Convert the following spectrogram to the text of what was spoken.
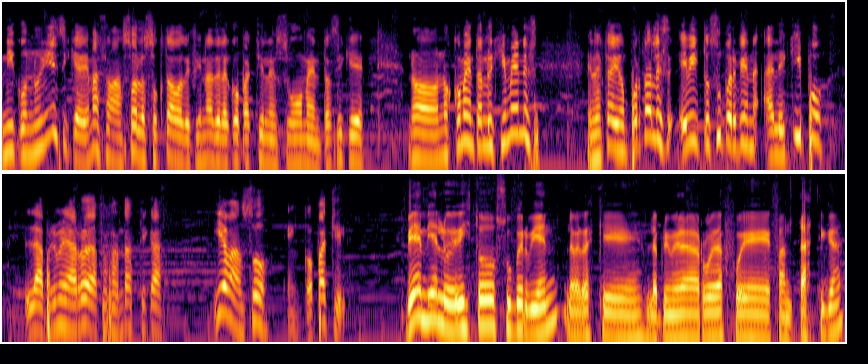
Nico Núñez y que además avanzó a los octavos de final de la Copa Chile en su momento. Así que no, nos comenta Luis Jiménez en el Estadio Portales. He visto súper bien al equipo. La primera rueda fue fantástica y avanzó en Copa Chile. Bien, bien, lo he visto súper bien. La verdad es que la primera rueda fue fantástica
